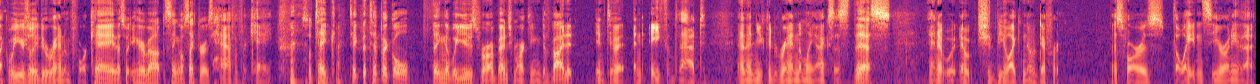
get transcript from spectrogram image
like we usually do random 4k that's what you hear about. Single sector is half of a k. So take take the typical thing that we use for our benchmarking divide it into an eighth of that and then you could randomly access this and it, would it should be like no different as far as the latency or any of that.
